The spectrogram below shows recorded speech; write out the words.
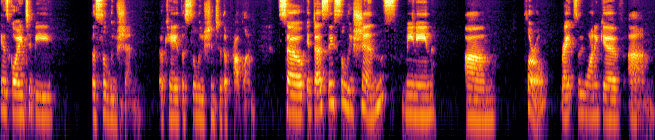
is going to be the solution, okay, the solution to the problem. So it does say solutions, meaning um, plural, right? So we want to give um,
